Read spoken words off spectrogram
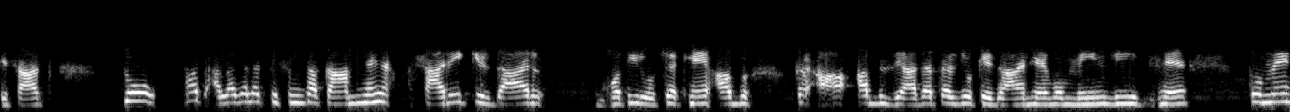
के साथ। तो बहुत अलग अलग किस्म का काम है। सारे किरदार बहुत ही रोचक हैं। अब अब ज़्यादातर जो किरदार हैं वो मेन लीड हैं। तो मैं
